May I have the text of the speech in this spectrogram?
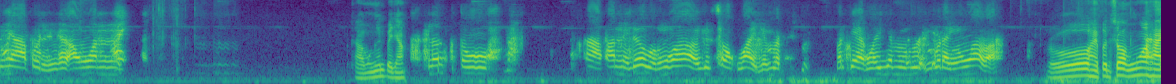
ำยาเพิ่นจะเอาเงินถามว่าเงินไปยังเลิกโตห้าพันในเด้อว่างัวจะชอกไหวเนี่ยมันมันแจกไว้ยังมันบ่ได้งัวว่ะ โอ้ให้เพิ่นซ่องงัวให้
